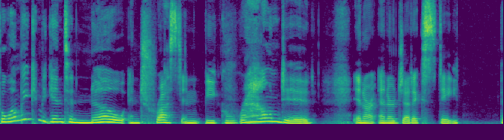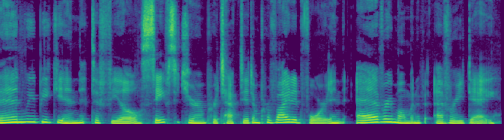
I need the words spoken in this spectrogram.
But when we can begin to know and trust and be grounded in our energetic state, then we begin to feel safe, secure, and protected and provided for in every moment of every day.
